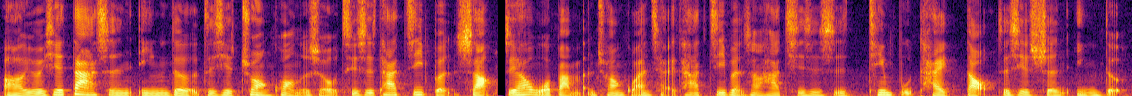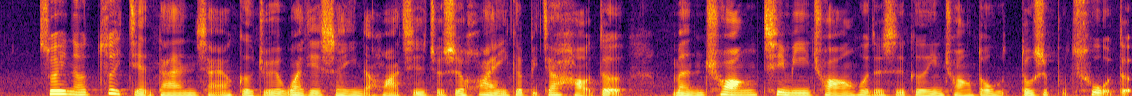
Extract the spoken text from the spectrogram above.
啊有一些大声音的这些状况的时候，其实他基本上只要我把门窗关起来，他基本上他其实是听不太到这些声音的。所以呢，最简单想要隔绝外界声音的话，其实就是换一个比较好的门窗、气密窗或者是隔音窗，都都是不错的。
